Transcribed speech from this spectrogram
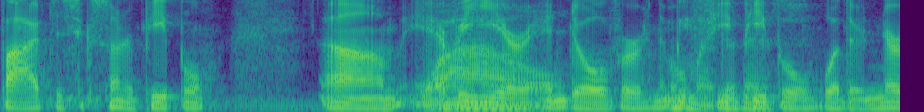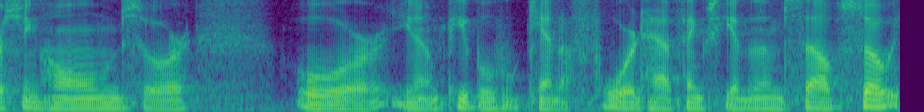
five to six hundred people um, every year in Dover, and then Oh we feed goodness. people whether nursing homes or or you know people who can't afford to have Thanksgiving themselves. So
